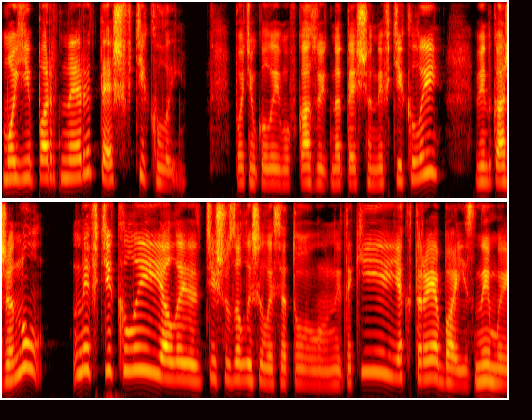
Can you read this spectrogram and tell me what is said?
мої партнери теж втікли. Потім, коли йому вказують на те, що не втікли, він каже: Ну, не втікли, але ті, що залишилися, то не такі, як треба, і з ними,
